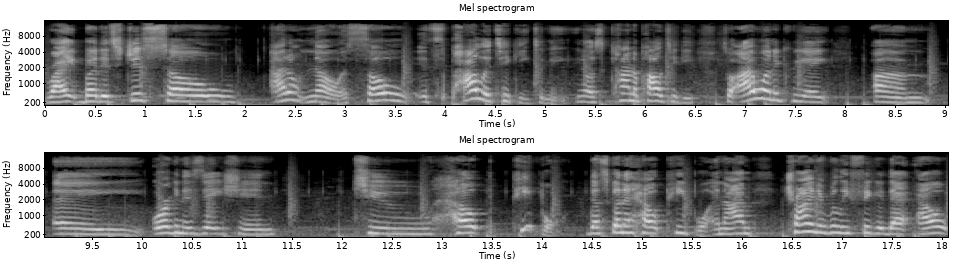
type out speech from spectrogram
right? But it's just so I don't know. It's so it's politicky to me. You know, it's kind of politicky. So I want to create um, a organization to help people. That's going to help people, and I'm trying to really figure that out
